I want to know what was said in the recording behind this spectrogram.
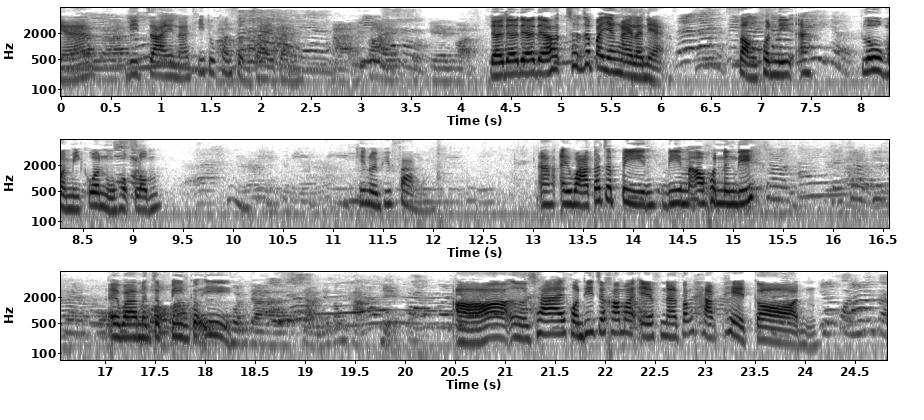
เงี้ย ดีใจนะที่ทุกคนสนใจกันเกณฑ์ก่อนเดี๋ยวเดี๋ยวเดี๋ยวเดี๋ยวฉันจะไปยังไงล่ะเนี่ย สองคนนี้อะลูกมันมีกลัวหนูหกล้ม พี่หนุ่ยพี่ฝั่งอะไอวาก็จะปีนบีมมาเอาคนหนึ่งดิไอวามันจะปีนเก้าอี้ คนจะจ่ายนี่ต้องทักเพจก่อนอ๋อเออใช่คนที่จะเข้ามา F นะ ต้องทักเพจก่อน ทุกคนที่จะ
